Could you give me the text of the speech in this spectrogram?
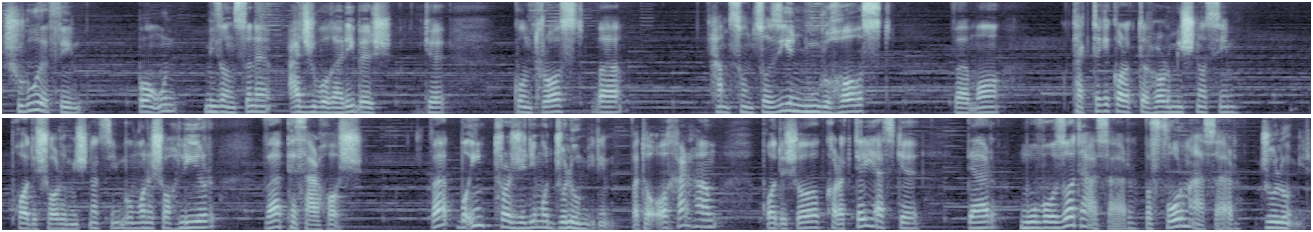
شروع فیلم با اون میزانسن عجیب و غریبش که کنتراست و همسانسازی نورهاست و ما تک تک کاراکترها رو می‌شناسیم پادشاه رو می‌شناسیم به عنوان شاهلیر و پسرهاش. و با این تراژدی ما جلو میریم و تا آخر هم پادشاه کاراکتری است که در موازات اثر و فرم اثر جلو میره.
